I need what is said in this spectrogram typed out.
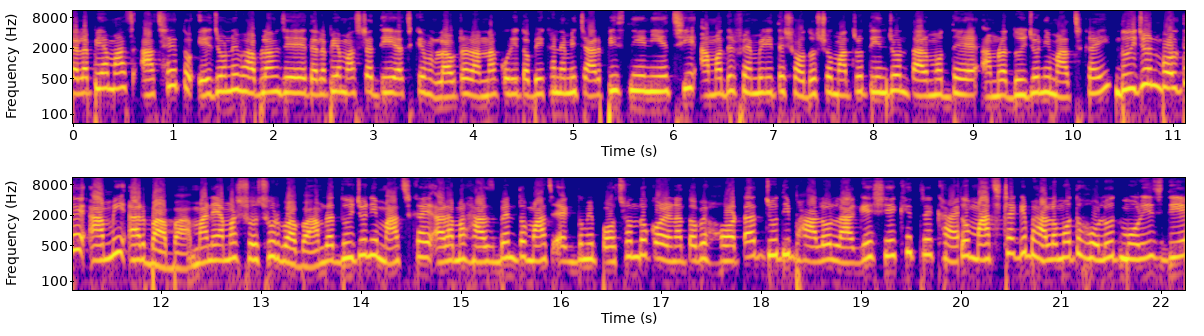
তেলাপিয়া মাছ আছে, তো এজন্যই ভাবলাম যে তেলাপিয়া মাছটা দিয়ে আজকে লাউটা রান্না করি। তবে এখানে আমি চার পিস নিয়ে নিয়েছি, আমাদের ফ্যামিলিতে সদস্য মাত্র তিনজন, তার মধ্যে আমরা দুইজনই মাছ খাই। দুইজন বলতে আমি আর বাবা মানে আমার শ্বশুর বাবা। আমরা দুইজনই মাছ খাই আর আমার হাজবেন্ড তো মাছ একদমই পছন্দ করে না। তবে হঠাৎ যদি ভালো লাগে সেক্ষেত্রে খায় তো মাছটাকে ভালো মতো হলুদ মরিচ দিয়ে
